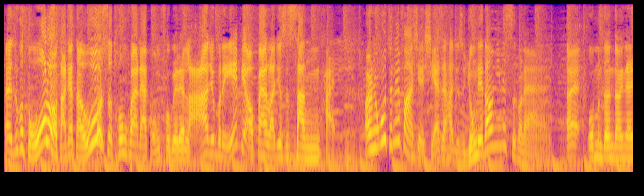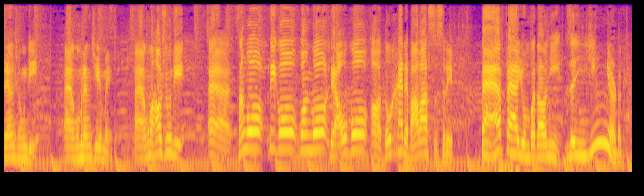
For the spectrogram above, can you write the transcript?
哎，如果多了，大家都是同患难共富贵的，那就没得必要摆，那就是常态。而且我真的发现现在哈，就是用得到你的时候呢，哎，我们等等两两兄弟，哎，我们两姐妹，哎，我们好兄弟。哎，张哥、李哥、王哥、廖哥啊，都喊得巴巴适适的。但凡用不到你，人影儿都看。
